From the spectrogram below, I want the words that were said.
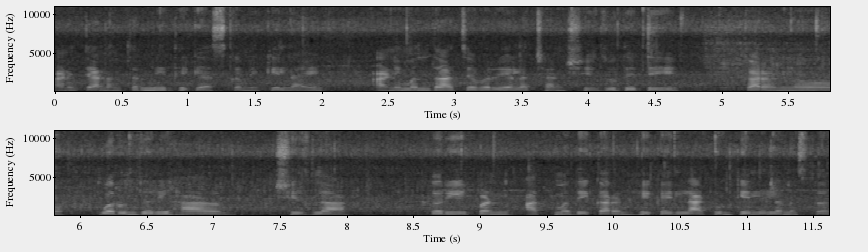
आणि त्यानंतर मी इथे गॅस कमी केला आहे आणि मंद आचेवर याला छान शिजू देते. कारण वरून जरी हा शिजला तरी पण आतमध्ये कारण हे काही लाटून केलेलं नसतं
